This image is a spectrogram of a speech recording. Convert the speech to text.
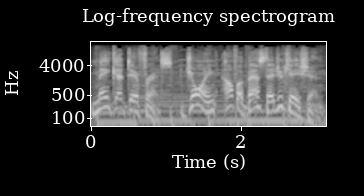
Make a difference. Join Alpha Best Education.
